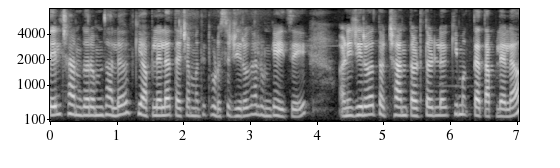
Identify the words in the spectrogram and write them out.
तेल छान गरम झालं की आपल्याला त्याच्यामध्ये थोडंसं जिरं घालून घ्यायचं आहे आणि जिरं त छान तडतडलं की मग त्यात आपल्याला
